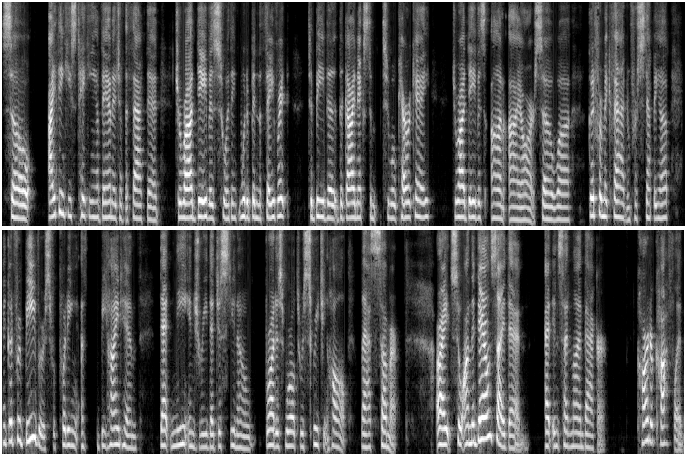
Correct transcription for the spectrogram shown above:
So I think he's taking advantage of the fact that Jarrad Davis, who I think would have been the favorite to be the the guy next to, to Okereke, Jarrad Davis on IR. So uh, Good for McFadden for stepping up, and good for Beavers for putting a, behind him that knee injury that just, you know, brought his world to a screeching halt last summer. All right. So on the downside, then at inside linebacker, Carter Coughlin.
